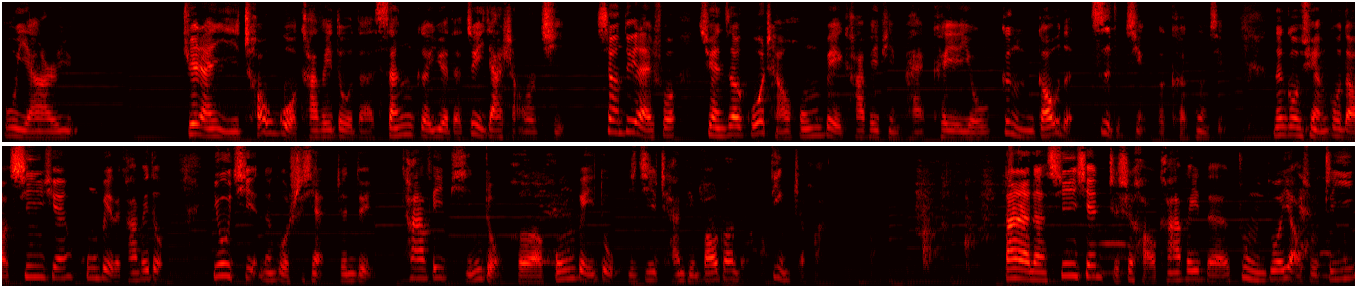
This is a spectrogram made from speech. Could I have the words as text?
不言而喻，居然已超过咖啡豆的三个月的最佳赏味期。相对来说，选择国产烘焙咖啡品牌可以有更高的自主性和可控性，能够选购到新鲜烘焙的咖啡豆，尤其能够实现针对咖啡品种和烘焙度以及产品包装的定制化。当然呢，新鲜只是好咖啡的众多要素之一。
